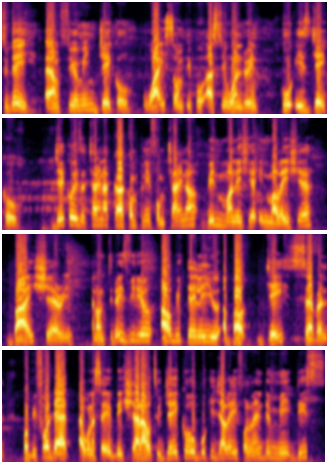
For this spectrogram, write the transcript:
Today, I am filming Jaecoo. Why some people are still wondering who is Jaecoo? Jaecoo is a China car company from China being managed here in Malaysia by Chery. And on today's video, I'll be telling you about J7. But before that, I want to say a big shout out to Jaecoo Bukit Jalil for lending me this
